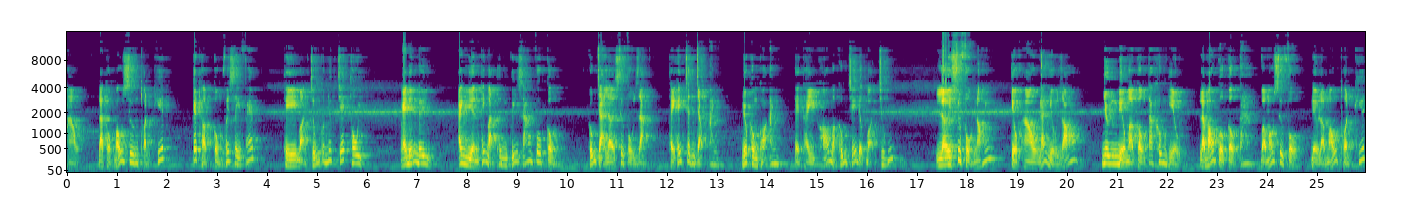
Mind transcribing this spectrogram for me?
Hào là thuộc máu dương thuần khiết, kết hợp cùng với dây phép thì bọn chúng có nước chết thôi. Ngay đến đây, anh liền thấy bản thân quý giá vô cùng, cũng trả lời sư phụ rằng thầy hết trân trọng anh, nếu không có anh thì thầy khó mà khống chế được bọn chúng. Lời sư phụ nói, Tiểu Hào đã hiểu rõ, nhưng điều mà cậu ta không hiểu là máu của cậu ta và máu sư phụ đều là máu thuần khiết,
